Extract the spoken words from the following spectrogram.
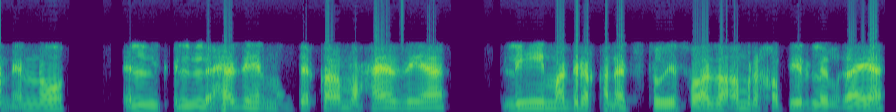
إنه ال ال هذه المنطقة محاذية لمجرى قناة السويس وهذا أمر خطير للغاية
